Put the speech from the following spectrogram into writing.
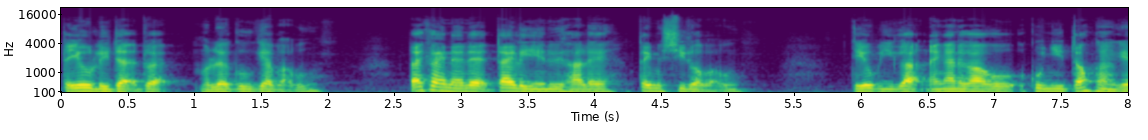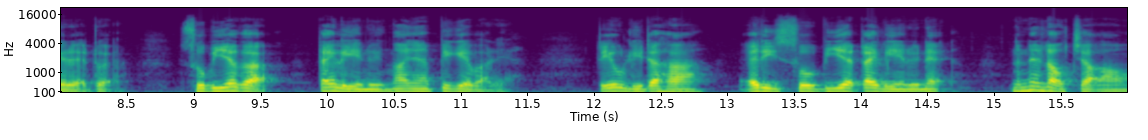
တရုတ်လီဒတ်အတွက်မလွယ်ကူခဲ့ပါဘူး။တိုက်ခိုက်နိုင်တဲ့တိုက်လေရင်တွေဟာလည်းတိတ်မရှိတော့ပါဘူး။တရုတ်ပြည်ကနိုင်ငံတကာကိုအကူအညီတောင်းခံခဲ့တဲ့အတွက်ဆိုဗီယက်ကတိုက်လေရင်တွေငှားရမ်းပေးခဲ့ပါတယ်။တရုတ်လီဒတ်ဟာအဲ့ဒီဆိုဗီယက်တိုက်လေရင်တွေနဲ့ နှစ်နှစ်လောက်ကြာအောင်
